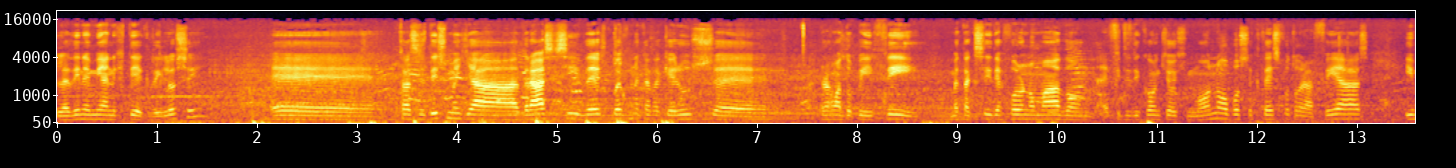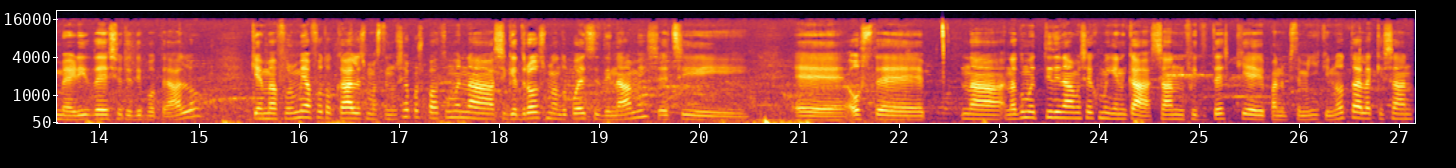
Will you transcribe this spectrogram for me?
Δηλαδή είναι μια ανοιχτή εκδήλωση. Ε, θα συζητήσουμε για δράσεις ή ιδέες που έχουν κατά καιρούς ε, πραγματοποιηθεί μεταξύ διαφόρων ομάδων ε, φοιτητικών και όχι μόνο, όπως εκθέσεις φωτογραφίας, ημερίδες ή οτιδήποτε άλλο. Και με αφορμή αυτό το κάλεσμα στην ουσία προσπαθούμε να συγκεντρώσουμε, να το πω έτσι, δυνάμεις, έτσι, ε, ώστε να, να δούμε τι δυνάμεις έχουμε γενικά, σαν φοιτητές και πανεπιστημιακή κοινότητα, αλλά και σαν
